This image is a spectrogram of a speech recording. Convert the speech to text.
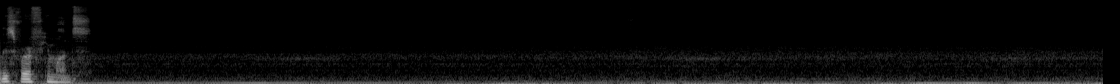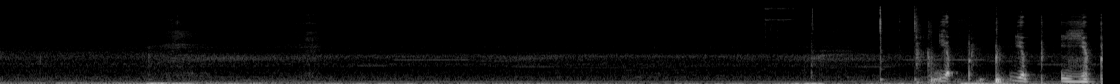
At least for a few months. Yep, yep, yep.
